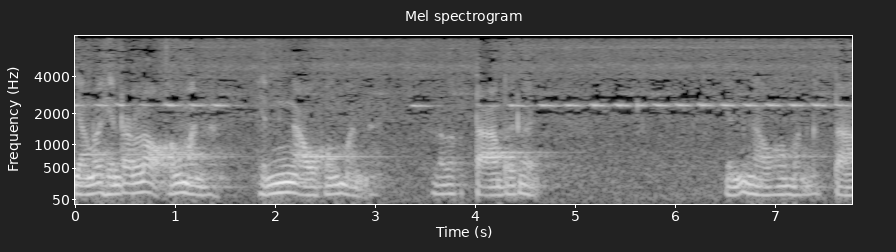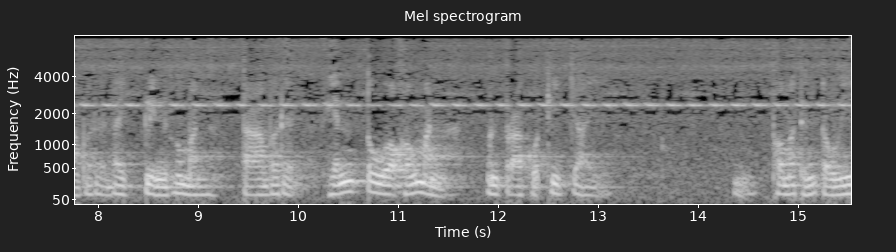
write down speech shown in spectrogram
อย่างน้อยเห็นระลอกของมัน เห็นเงาของมัน แล้วก็ตามไปเรื่อย เห็นเงาของมันตามไปเรื่อยได้กลิ่นของมัน ตามไปเรื่อยเห็นตัวของมัน มันปรากฏที่ใจ พอมาถึงตรงนี้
